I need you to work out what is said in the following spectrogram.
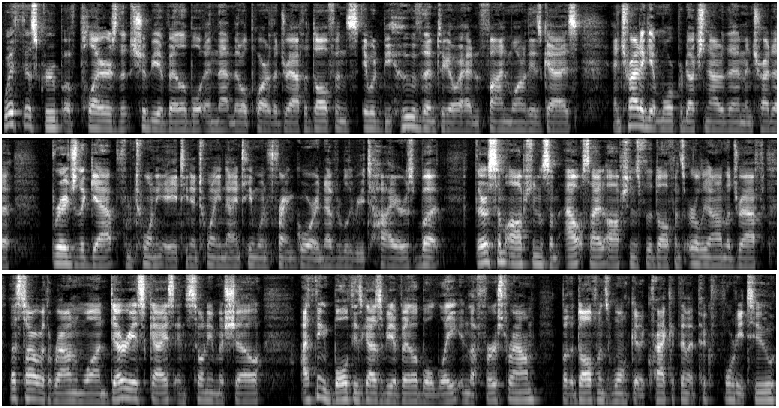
with this group of players that should be available in that middle part of the draft, the Dolphins, it would behoove them to go ahead and find one of these guys and try to get more production out of them and try to bridge the gap from 2018 and 2019 when Frank Gore inevitably retires. But there are some options, some outside options for the Dolphins early on in the draft. Let's start with round one Darius Guice and Sony Michel. I think both these guys will be available late in the first round, but the Dolphins won't get a crack at them at pick 42.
